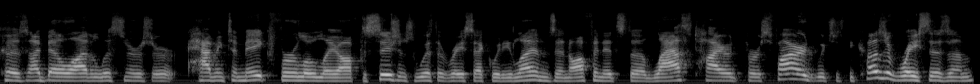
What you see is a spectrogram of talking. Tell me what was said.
because I bet a lot of listeners are having to make furlough layoff decisions with a race equity lens. And often it's the last hired, first fired, which is because of racism.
